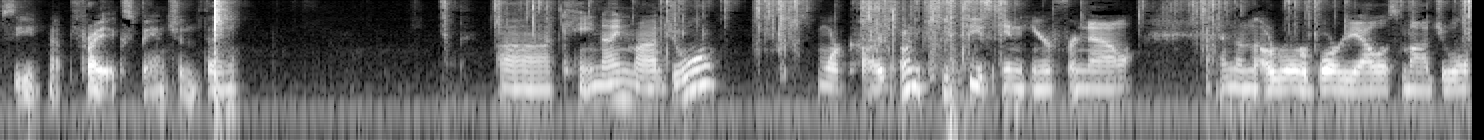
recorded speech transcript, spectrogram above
see. That's probably expansion thing. Uh, Canine module. More cards. I'm going to keep these in here for now. And then the Aurora Borealis module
